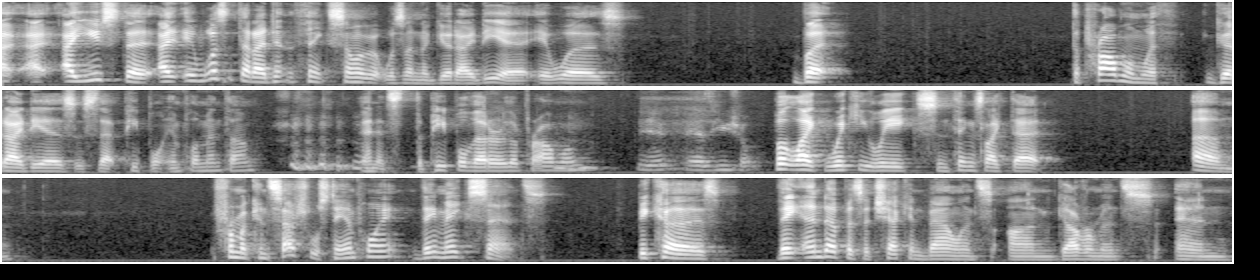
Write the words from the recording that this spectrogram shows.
I, I, I used to. I, it wasn't that I didn't think some of it wasn't a good idea. It was, but the problem with good ideas is that people implement them, and it's the people that are the problem. Yeah, as usual. But like WikiLeaks and things like that, um, from a conceptual standpoint, they make sense because they end up as a check and balance on governments and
